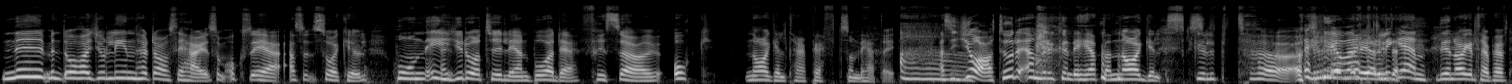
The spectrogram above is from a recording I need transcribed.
Nej men då har Jolin hört av sig här som också är alltså, så kul. Hon är ju då tydligen både frisör och nagelterapeut som det heter. Ah. Alltså jag trodde ändå det kunde heta nagelskulptör. Ja, verkligen. Det är nagelterapeut.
